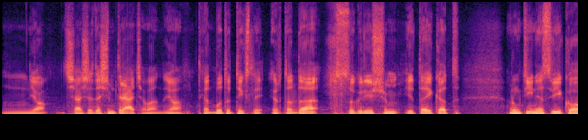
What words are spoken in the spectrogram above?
Mm, jo, 63, va, jo, kad būtų tiksliai. Ir tada sugrįšim į tai, kad rungtynės vyko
